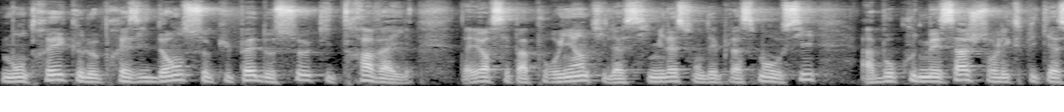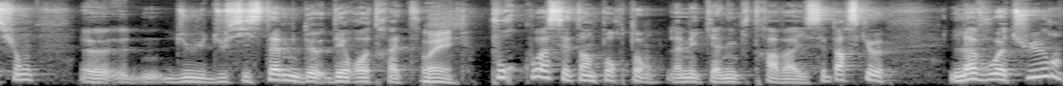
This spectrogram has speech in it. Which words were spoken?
montrer que le président s'occupait de ceux qui travaillent. D'ailleurs, c'est pas pour rien qu'il assimilait son déplacement aussi à beaucoup de messages sur l'explication euh, du, du, système de, des retraites. Pourquoi c'est important, la mécanique travail? C'est parce que la voiture,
